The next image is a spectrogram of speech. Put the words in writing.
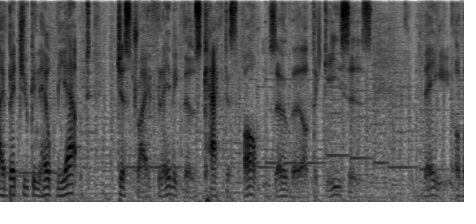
I bet you can help me out. Just try flaming those cactus bombs over on the geeses. They, oh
